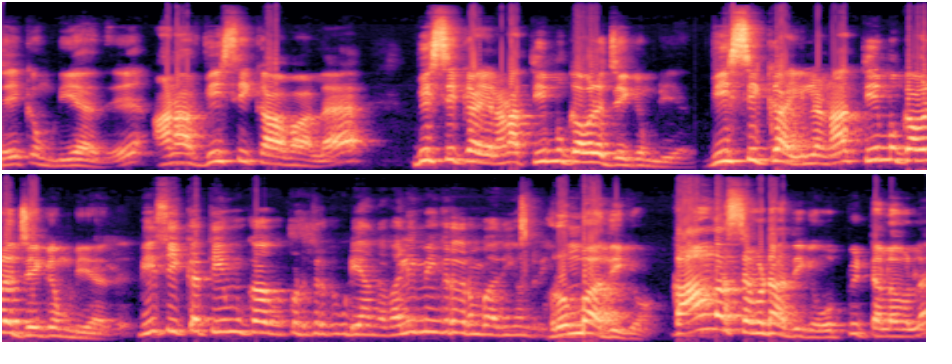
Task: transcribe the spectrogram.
ஜெயிக்க முடியாது. ஆனா விசிகாவால விசிகா இல்லைன்னா திமுகவால ஜெயிக்க முடியாது. விசிகா இல்லைன்னா திமுகவால ஜெயிக்க முடியாது. விசிக திமுக கொடுத்திருக்கக்கூடிய அந்த வலிமைங்கிறது ரொம்ப அதிகம் ரொம்ப அதிகம். காங்கிரஸை விட அதிகம் ஒப்பீட்டளவுல.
